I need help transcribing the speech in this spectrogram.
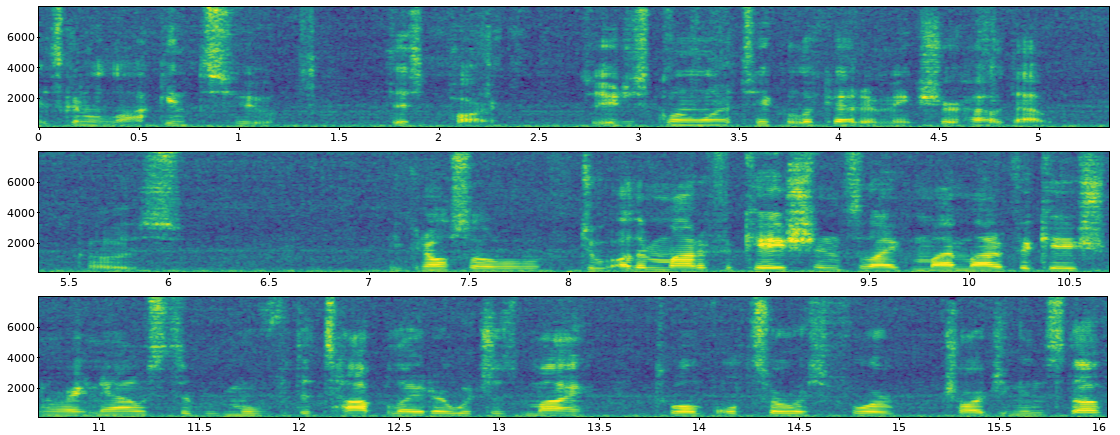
it's going to lock into this part. So you're just going to want to take a look at it and make sure how that goes. You can also do other modifications like my modification right now is to remove the top lighter which is my 12 volt source for charging and stuff.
